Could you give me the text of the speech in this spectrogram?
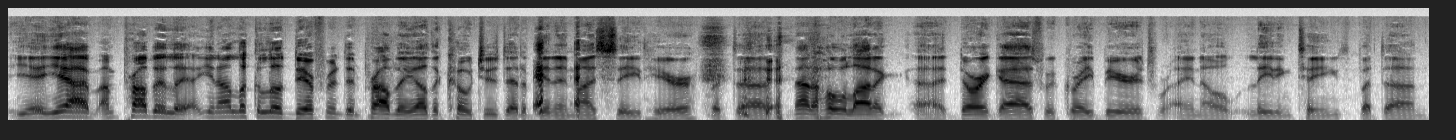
yeah, yeah, I'm probably, you know, I look a little different than probably other coaches that have been in my seat here, but uh, not a whole lot of uh, dark guys with gray beards, you know, leading teams. But um,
